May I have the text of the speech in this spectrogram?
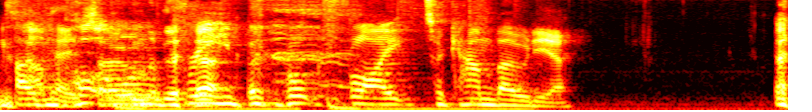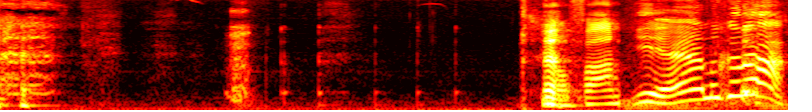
and Okay, put so- them on the pre-booked flight to Cambodia. Not a fan? Yeah, look at that.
